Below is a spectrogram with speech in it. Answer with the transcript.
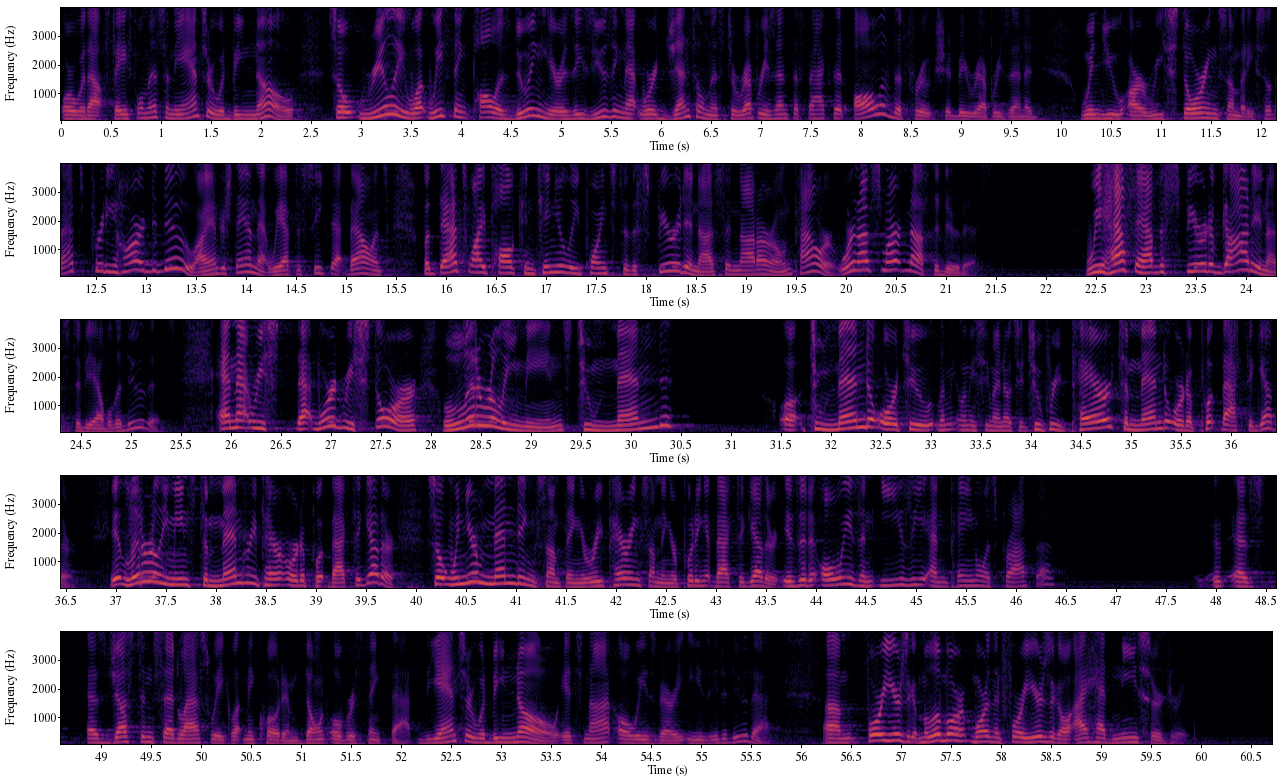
or without faithfulness? And the answer would be no. So, really, what we think Paul is doing here is he's using that word gentleness to represent the fact that all of the fruit should be represented when you are restoring somebody. So, that's pretty hard to do. I understand that. We have to seek that balance. But that's why Paul continually points to the Spirit in us and not our own power. We're not smart enough to do this. We have to have the Spirit of God in us to be able to do this. And that, that word restore literally means to mend, uh, to mend or to, let me, let me see my notes here, to prepare, to mend, or to put back together. It literally means to mend, repair, or to put back together. So when you're mending something or repairing something or putting it back together, is it always an easy and painless process? As, as Justin said last week, let me quote him don't overthink that. The answer would be no, it's not always very easy to do that. Um, four years ago, a little more, more than four years ago, I had knee surgery.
